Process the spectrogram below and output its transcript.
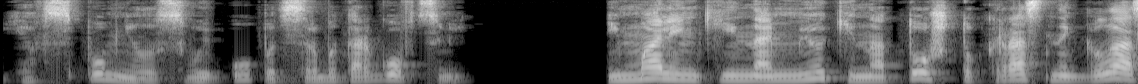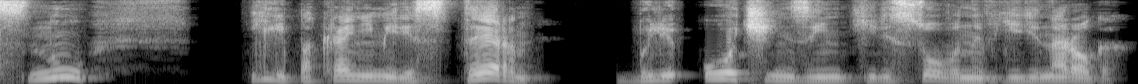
Я вспомнила свой опыт с работорговцами и маленькие намеки на то, что Красный глаз, ну, или, по крайней мере, Стерн, были очень заинтересованы в единорогах.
